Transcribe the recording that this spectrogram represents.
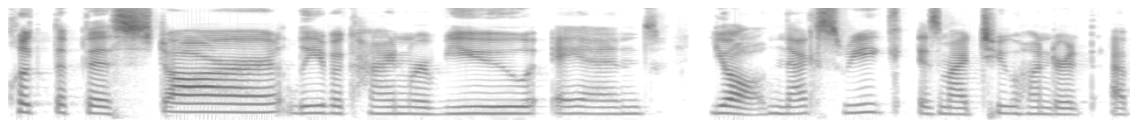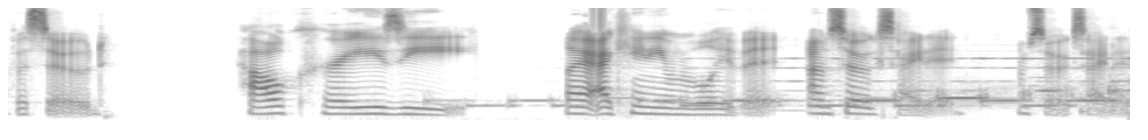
click the fifth star, leave a kind review, and y'all, next week is my 200th episode. How crazy! Like, I can't even believe it. I'm so excited. I'm so excited.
